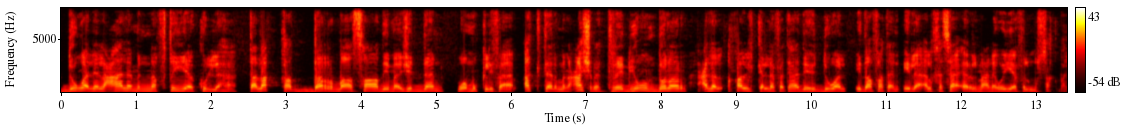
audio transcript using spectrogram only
دول العالم النفطية كلها. تلقت ضربة صادمة جدا ومكلفة أكثر من 10 تريليون دولار على الأقل كلفت هذه الدول إضافة إلى الخسائر المعنوية في المستقبل.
